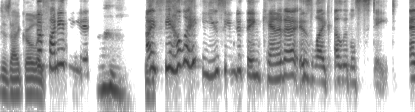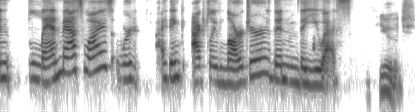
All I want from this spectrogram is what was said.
Does that go like? The funny thing is, I feel like you seem to think Canada is like a little state, and landmass wise, we're I think actually larger than the US. Huge.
